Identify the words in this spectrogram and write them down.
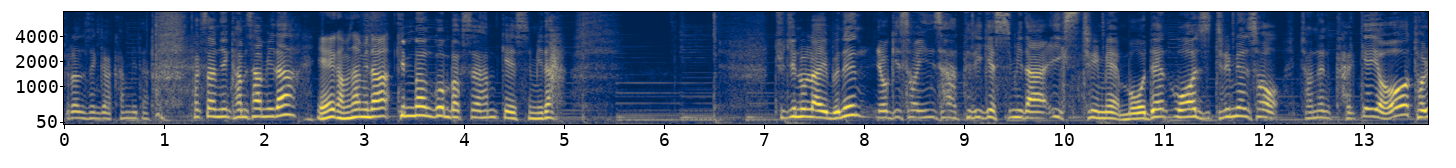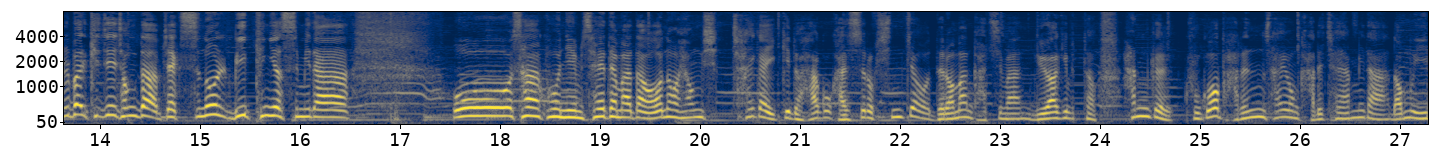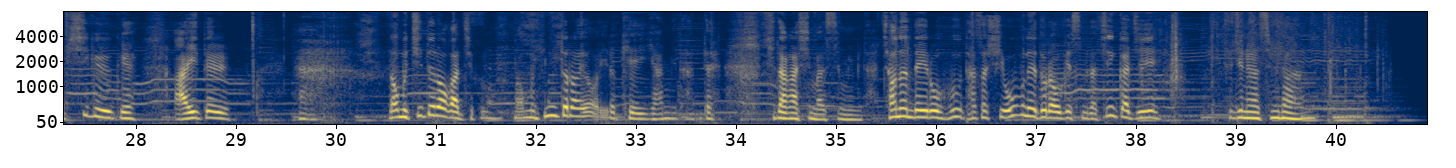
그런 생각합니다. 박사님 감사합니다. 예, 감사합니다. 김만권 박사 함께했습니다. 주진우 라이브는 여기서 인사드리겠습니다. Extreme의 More Than Words 들으면서 저는 갈게요. 돌발 퀴즈의 정답 잭슨홀 미팅이었습니다. 오사구님 세대마다 언어 형식 차이가 있기도 하고 갈수록 신조 늘어만 갔지만 유아기부터 한글 국어 발음 사용 가르쳐야 합니다. 너무 입시 교육에 아이들 아, 너무 찌들어가지고 너무 힘들어요 이렇게 얘기합니다. 네, 시당하신 말씀입니다. 저는 내일 오후 5시 5분에 돌아오겠습니다. 지금까지 주진우였습니다.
